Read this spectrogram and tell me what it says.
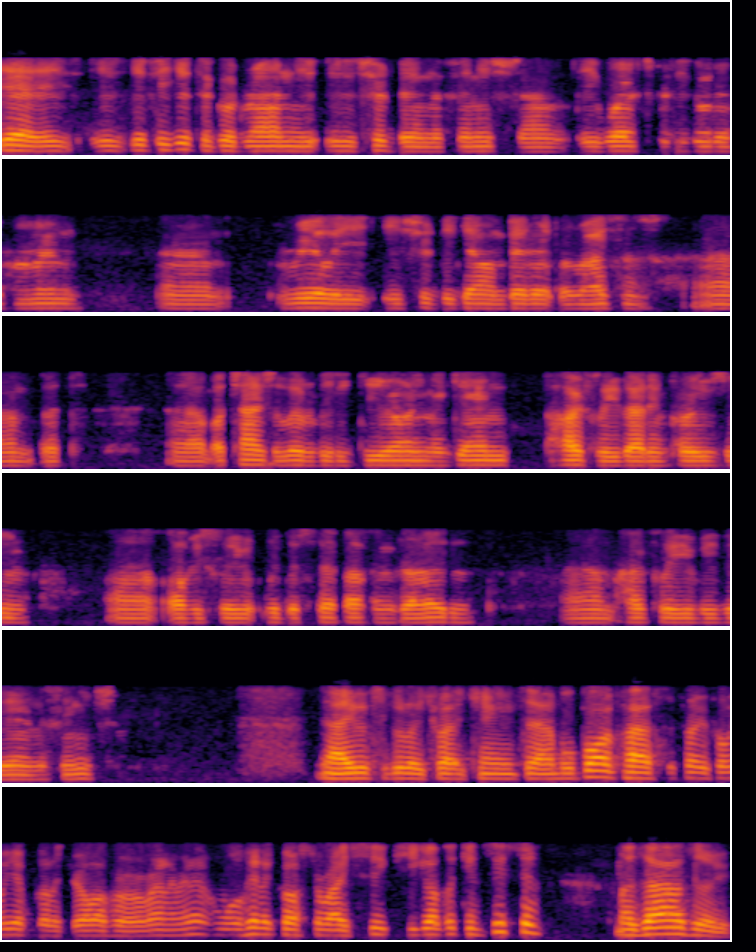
yeah, he's, if he gets a good run, he, he should be in the finish. Um, he works pretty good at home. Um, really, he should be going better at the races. Um, but um, I changed a little bit of gear on him again. Hopefully that improves him. Uh, obviously with the step up in grade, and um, hopefully he'll be there in the finish. No, he looks a good way chance. Um, we'll bypass the three four. You haven't got a driver or a runner in it. We'll head across to race six. You got the consistent Mazazu.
